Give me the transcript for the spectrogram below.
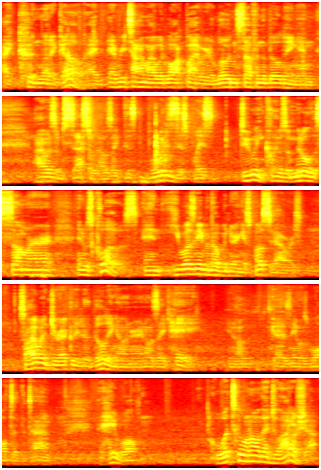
I couldn't let it go. I, every time I would walk by, we were loading stuff in the building, and I was obsessed with it. I was like, "This, what is this place doing?" It was the middle of the summer, and it was closed, and he wasn't even open during his posted hours. So I went directly to the building owner, and I was like, "Hey." You know, this guy's name was Walt at the time. Said, hey, Walt, what's going on with that gelato shop?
